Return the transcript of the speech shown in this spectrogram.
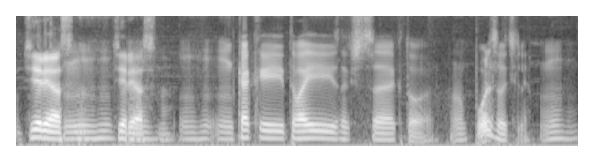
Интересно, мгм, интересно. мгм, мгм. Как и твои, значит, э, кто? Э, Пользователи? М,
